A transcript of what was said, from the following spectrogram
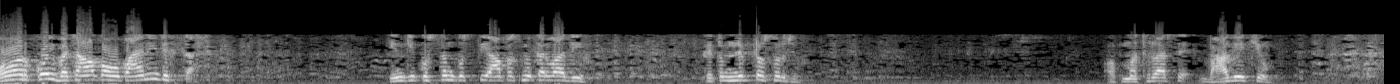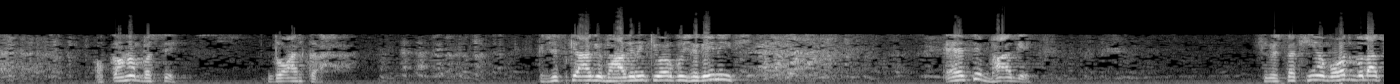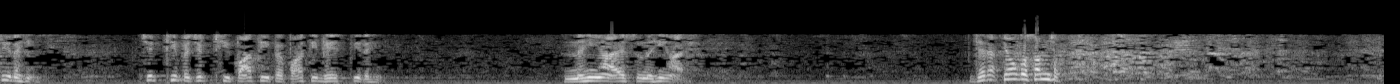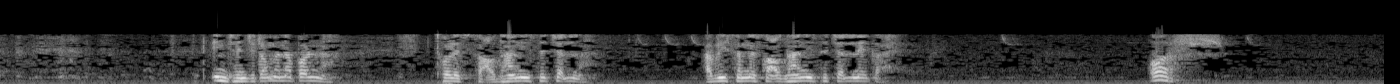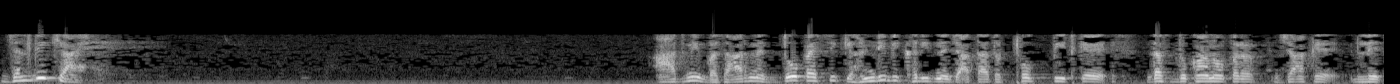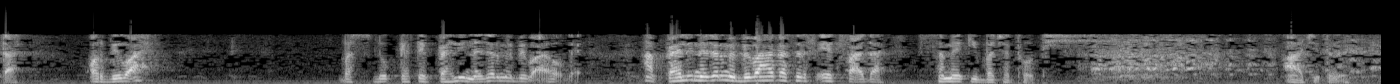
और कोई बचाव का उपाय नहीं दिखता। इनकी कुस्तम कुश्ती आपस में करवा दी कि तुम निपटो सुरझो और मथुरा से भागे क्यों? और कहा बसे? द्वारका जिसके आगे भागने की और कोई जगह ही नहीं थी। ऐसे भागे वे सखियाँ बहुत बुलाती रही, चिट्ठी पे चिट्ठी, पाती पे पाती भेजती रही। नहीं आए सो नहीं आए। जरा क्यों को समझो? इन झंझटों में न पड़ना, थोड़े सावधानी से चलना। अभी समय सावधानी से चलने का है। और जल्दी क्या है? आदमी बाज़ार में दो पैसे की हंडी भी खरीदने जाता है तो ठोक पीट के दस दुकानों पर जाके लेता है। और विवाह? बस लोग कहते पहली नज़र में विवाह हो गए हाँ पहली नज़र में विवाह का सिर्फ़ एक फ़ायदा है, समय की बचत होती। आज इतना है।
